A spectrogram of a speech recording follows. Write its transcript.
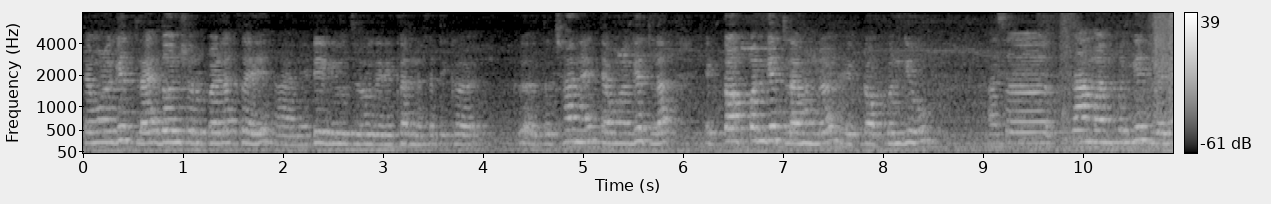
त्यामुळे घेतलाय दोनशे रुपयालाच आहे. आणि डेली यूज वगैरे करण्यासाठी क- तर छान आहे. त्यामुळे घेतला. एक टॉप पण घेतला म्हणलं एक टॉप पण घेऊ. असं सामान पण घेतलेलं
